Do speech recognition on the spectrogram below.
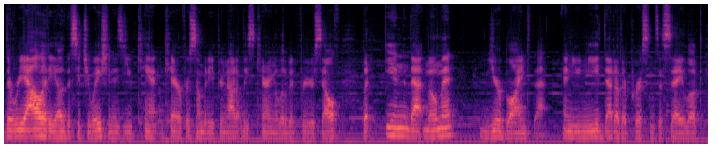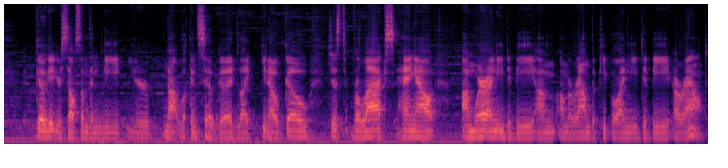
the reality of the situation is you can't care for somebody if you're not at least caring a little bit for yourself. But in that moment, you're blind to that. And you need that other person to say, look, go get yourself something to eat. You're not looking so good. Like, you know, go just relax, hang out. I'm where I need to be, I'm, I'm around the people I need to be around.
